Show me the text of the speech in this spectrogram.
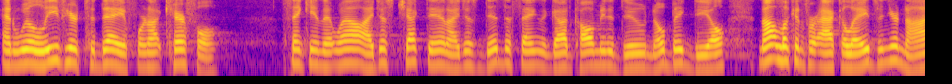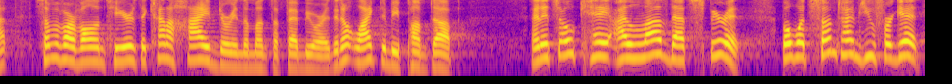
And we'll leave here today, if we're not careful, thinking that, well, I just checked in, I just did the thing that God called me to do, no big deal, not looking for accolades, and you're not. Some of our volunteers, they kind of hide during the month of February. They don't like to be pumped up. And it's okay. I love that spirit. But what sometimes you forget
